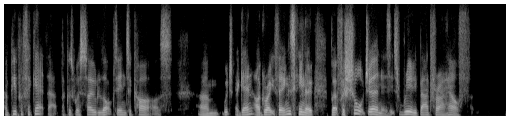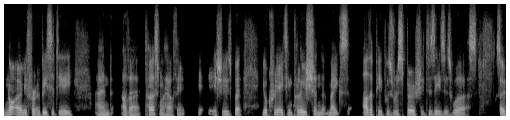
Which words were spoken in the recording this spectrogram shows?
And people forget that because we're so locked into cars, um, which again are great things, you know, but for short journeys, it's really bad for our health, not only for obesity and other personal health issues, but you're creating pollution that makes other people's respiratory diseases worse. So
